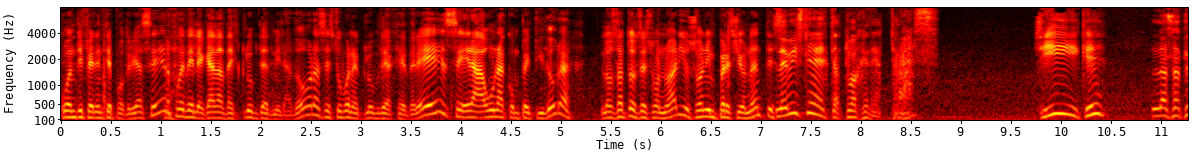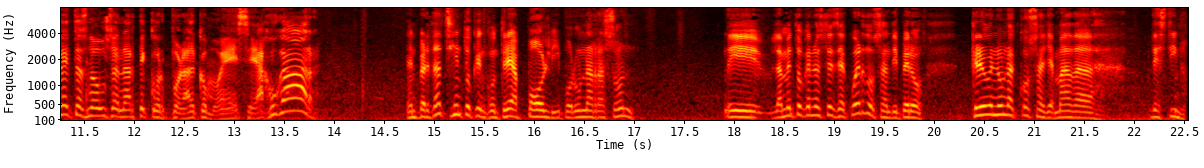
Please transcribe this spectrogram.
¿Cuán diferente podría ser? Fue delegada del club de admiradoras, estuvo en el club de ajedrez, era una competidora. Los datos de su anuario son impresionantes. ¿Le viste el tatuaje de atrás? Sí, ¿qué? Las atletas no usan arte corporal como ese. ¡A jugar! En verdad siento que encontré a Polly por una razón. Y lamento que no estés de acuerdo, Sandy, pero creo en una cosa llamada destino.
